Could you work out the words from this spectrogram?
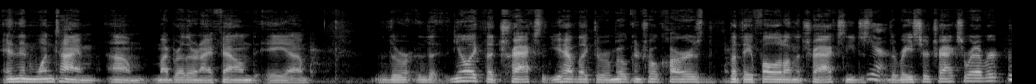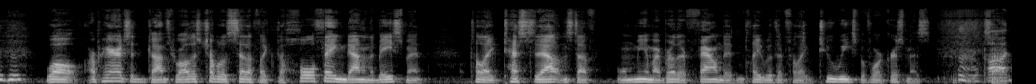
and then one time, um, my brother and I found a um, the the you know like the tracks that you have like the remote control cars, but they followed on the tracks and you just Yeah. the racer tracks or whatever. Mhm. Well, our parents had gone through all this trouble to set up like the whole thing down in the basement to like test it out and stuff. Well, me and my brother found it and played with it for like two weeks before Christmas. Oh god.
